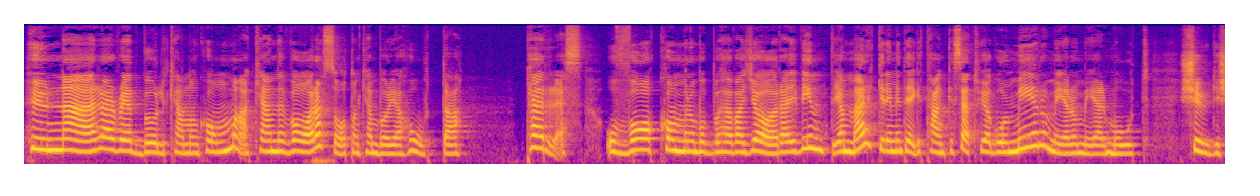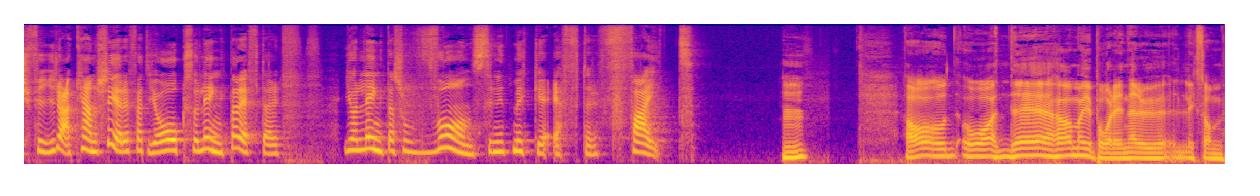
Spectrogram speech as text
Hur nära Red Bull kan de komma? Kan det vara så att de kan börja hota Perres? Och vad kommer de att behöva göra i vinter? Jag märker i mitt eget tankesätt hur jag går mer och mer och mer mot 2024. Kanske är det för att jag också längtar efter jag längtar så vansinnigt mycket efter fight. Mm. Ja, och, och, det hör man ju på dig när du liksom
